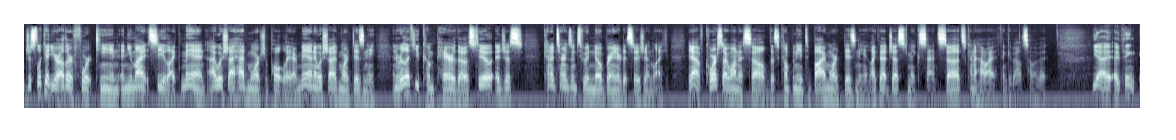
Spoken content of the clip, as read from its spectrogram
Just look at your other 14 and you might see, like, man, I wish I had more Chipotle, or man, I wish I had more Disney. And really, if you compare those two, it just kind of turns into a no brainer decision. Like, yeah, of course I want to sell this company to buy more Disney. Like, that just makes sense. So that's kind of how I think about some of it. Yeah, I, I think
